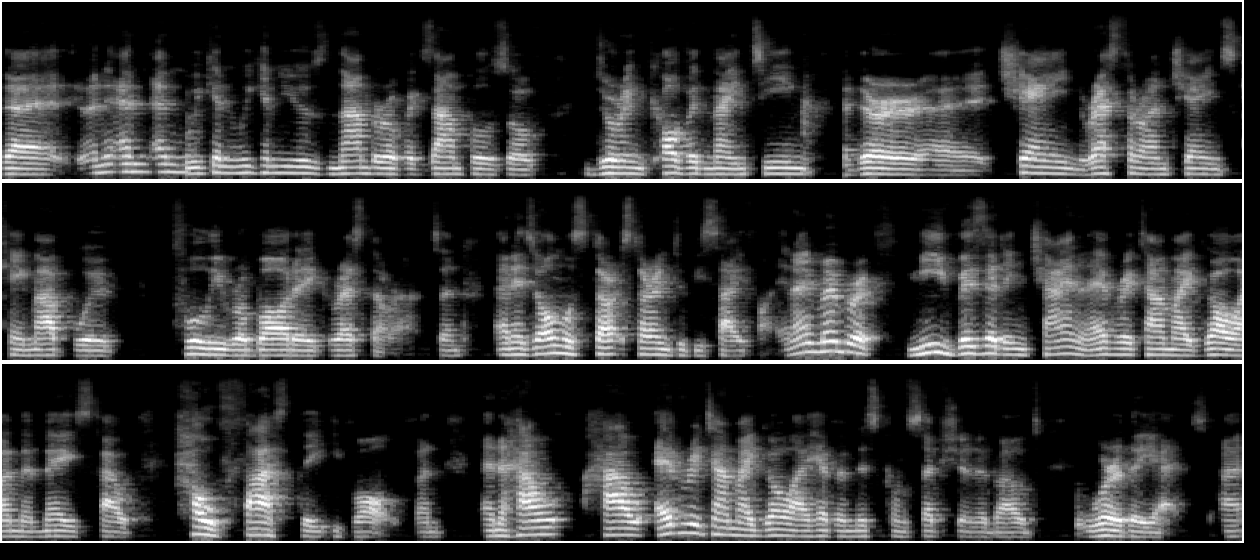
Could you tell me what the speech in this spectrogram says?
the and, and and we can we can use number of examples of during covid-19 their uh, chain restaurant chains came up with fully robotic restaurants. And and it's almost start, starting to be sci-fi. And i remember me visiting china every time i go i'm amazed how how fast they evolve. And and how how every time i go i have a misconception about where they at. Uh,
